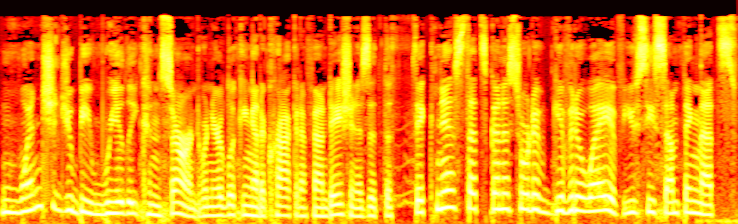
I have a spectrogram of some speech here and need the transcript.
When should you be really concerned when you're looking at a crack in a foundation? Is it the thickness that's going to sort of give it away if you see something that's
